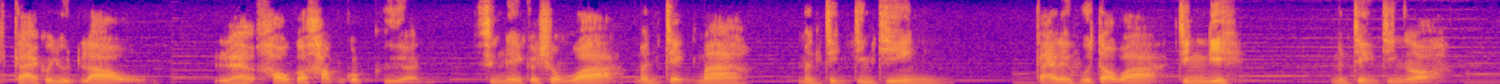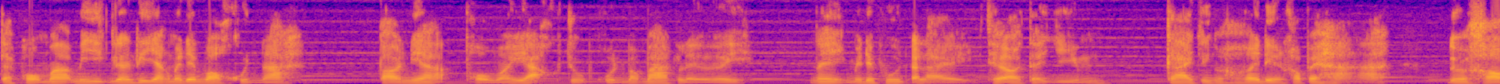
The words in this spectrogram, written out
ๆ กายก็หยุดเล่า และเขาก็ขำกบเกลื่อน ซึ่งเนยก็ชมว่ามันเจ๋งมาก มันเจ๋งจริง ๆ กายเลยพูดต่อว่าจริงดิ มันเจ๋งจริงเหรอ แต่ผมอะมีอีกเรื่องที่ยังไม่ได้บอกคุณนะ ตอนเนี้ยผมอยากจูบคุณมากๆเลยนายเอกไม่ได้พูดอะไร เธอเอาแต่ยิ้ม กายจึงค่อยๆเดินเข้าไปหา โดยเขา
